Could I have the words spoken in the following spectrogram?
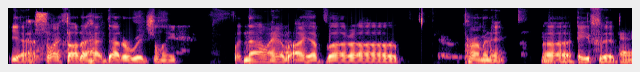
yeah. So I thought I had that originally, but now I have, I have uh, uh, permanent uh, AFib. Okay,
